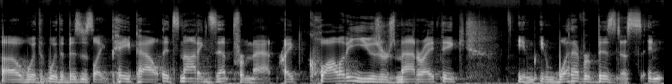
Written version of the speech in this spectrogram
uh, with, with a business like PayPal. It's not exempt from that, right? Quality users matter. I think in, in whatever business. And,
